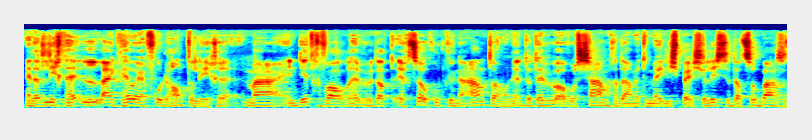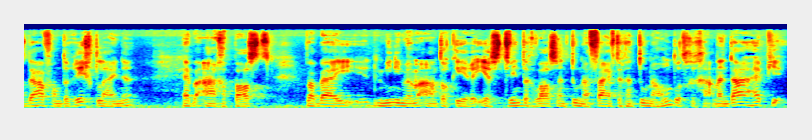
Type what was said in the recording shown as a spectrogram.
En dat ligt, lijkt heel erg voor de hand te liggen. Maar in dit geval hebben we dat echt zo goed kunnen aantonen. Dat hebben we overigens samen gedaan met de medisch specialisten. Dat ze op basis daarvan de richtlijnen hebben aangepast. Waarbij het minimum aantal keren eerst 20 was en toen naar 50 en toen naar 100 gegaan. En daar heb je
